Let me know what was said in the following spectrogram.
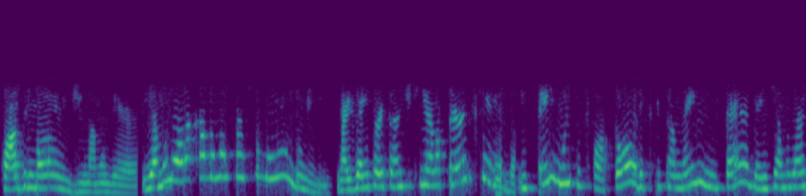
quase mande na mulher. E a mulher acaba não percebendo isso. Mas é importante que ela perceba. E tem muitos fatores que também impedem que a mulher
